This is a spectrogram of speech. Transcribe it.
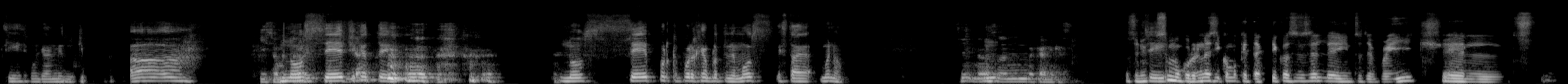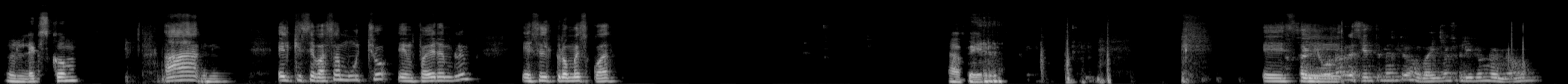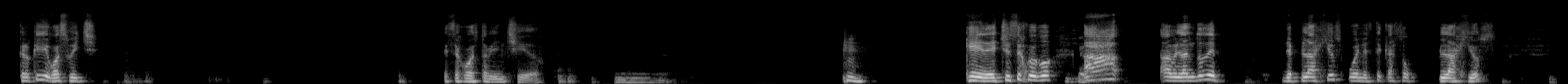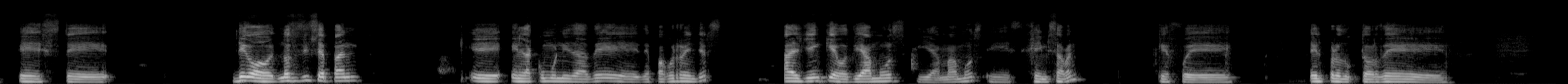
Sí, según yo, el mismo tipo. Ah, No sé, fíjate. no sé, porque, por ejemplo, tenemos esta, bueno, sí, no, Mm. son mecánicas. Los únicos Sí. que se me ocurren así como que tácticos es el de Into the Breach, el, el XCOM. ah, el- el que se basa mucho en Fire Emblem es el Chroma Squad. A ver. Este, ¿Salió uno recientemente o va a salir uno no? creo que llegó a Switch. Ese juego está bien chido. Mm, Que de hecho ese juego, sí. ah, hablando de, de plagios, o en este caso plagios, este, digo, no sé si sepan, eh, en la comunidad de, de Power Rangers, alguien que odiamos y amamos es James Saban, que fue el productor de,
